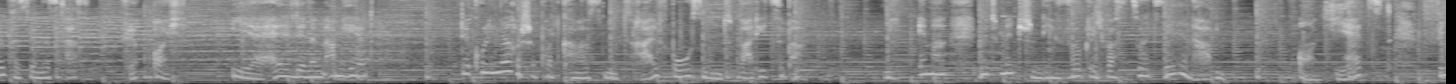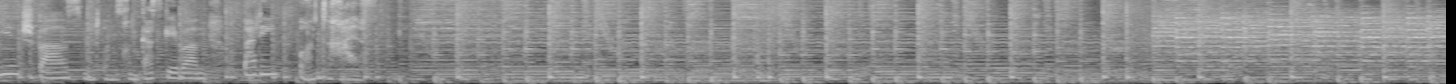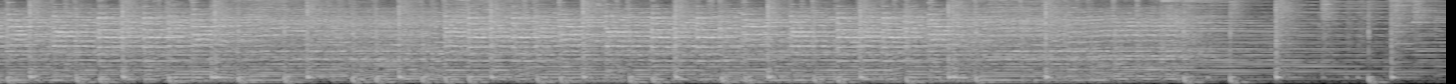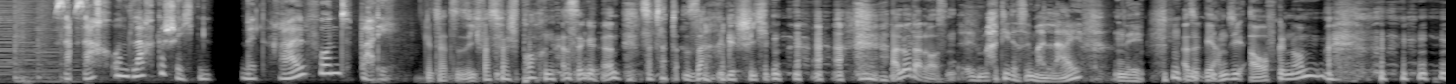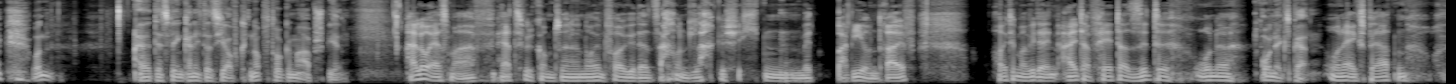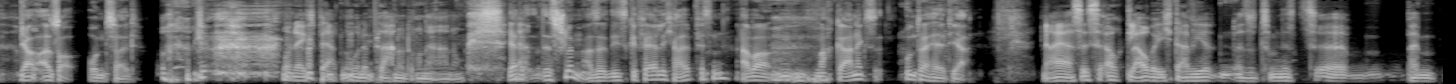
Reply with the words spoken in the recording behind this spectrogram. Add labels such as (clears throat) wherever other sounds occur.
Survival Passionistas. Für euch, ihr Heldinnen am Herd. Der kulinarische Podcast mit Ralf Boos und Buddy Zipper. Wie immer mit Menschen, die wirklich was zu erzählen haben. Und jetzt viel Spaß mit unseren Gastgebern Buddy und Ralf. Und Lachgeschichten mit Ralf und Buddy. Jetzt hat sie sich was versprochen, hast du gehört? Sachgeschichten. (laughs) Hallo da draußen. Macht die das immer live? Nee. Also wir haben sie aufgenommen (laughs) und äh, deswegen kann ich das hier auf Knopfdruck immer abspielen. Hallo erstmal, herzlich willkommen zu einer neuen Folge der Sach- und Lachgeschichten mit Buddy und Ralf. Heute mal wieder in alter Väter-Sitte, ohne, Ohne Experten. ohne Experten. Ja, also uns halt. (laughs) ohne Experten, ohne Plan und ohne Ahnung. Ja, Das, das ist schlimm. Also dieses gefährliche Halbwissen, aber macht gar nichts, unterhält ja. Naja, es ist auch, glaube ich, da wir, also zumindest äh, beim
